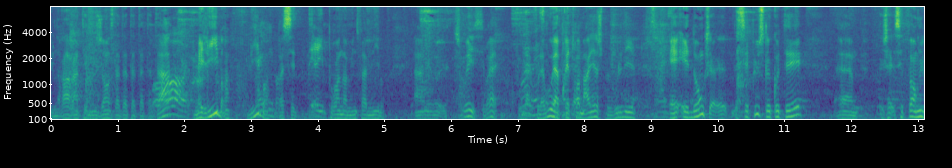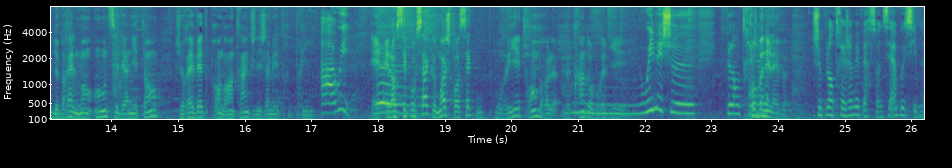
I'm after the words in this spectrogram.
une rare intelligence, ta, ta, ta, ta, ta, oh, mais libre, libre. Bah, c'est terrible pour un homme, une femme libre. Hein, euh, oui, c'est vrai. Il faut l'avouer, après trois mariages, je peux vous le dire. Et, et donc, euh, c'est plus le côté euh, cette formule de Brel hante ces derniers temps. Je rêvais de prendre un train que je n'ai jamais pris. Ah oui. Et, Alors c'est pour ça que moi je pensais que vous pourriez prendre le, train dont vous rêviez. Mm, oui, mais je planterai. Trop bon élève. Je planterai jamais personne. C'est impossible.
